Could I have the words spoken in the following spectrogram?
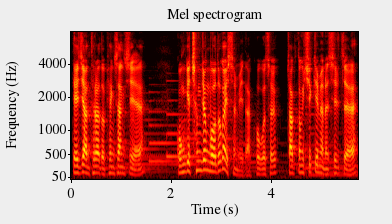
되지 않더라도 평상시에 공기청정 모드가 있습니다. 그것을 작동시키면 실제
